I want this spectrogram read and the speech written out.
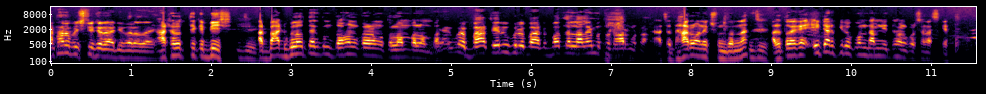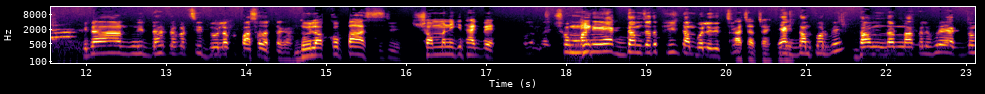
আঠারো বিশ লিটার আইডিয়া করা যায়। আঠারো থেকে বিশ? আর বাট গুলাও তো একদম দহন করার মতো লম্বা লম্বা। একবার বাট এর উপরে বাট বদলা লালের মতো ধার মোটা। আচ্ছা ধারও অনেক সুন্দর না? আচ্ছা তো কাকা কীরকম দাম নির্ধারণ করছেন আজকে? এটা নির্ধারিত করছি দুই লক্ষ পাঁচ হাজার টাকা। দুই লক্ষ পাঁচ? জি। সম্মানী কি থাকবে? সম্মানে একদম যত ফিস দাম বলে দিচ্ছি। আচ্ছা আচ্ছা। একদম পড়বে। দাম দাম না করলে পরে একদম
